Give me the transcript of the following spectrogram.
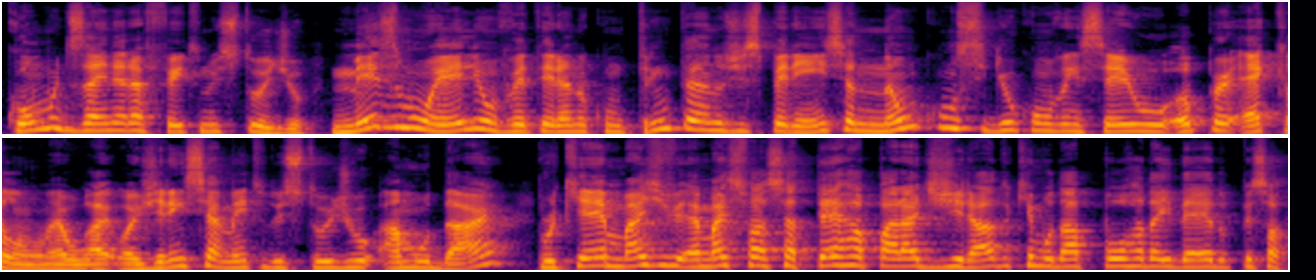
como o design era feito no estúdio. Mesmo ele, um veterano com 30 anos de experiência, não conseguiu convencer o upper echelon, né, o, o gerenciamento do estúdio a mudar, porque é mais, é mais fácil a terra parar de girar do que mudar a porra da ideia do pessoal.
